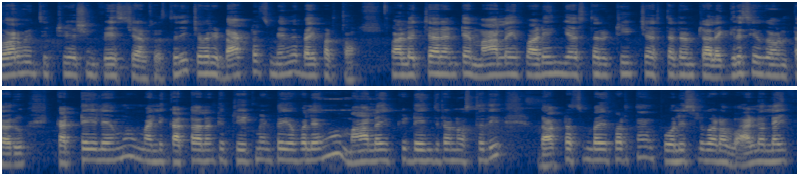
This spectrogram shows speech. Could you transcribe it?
గవర్నమెంట్ సిచ్యువేషన్ ఫేస్ చేయాల్సి వస్తుంది. చివరి డాక్టర్స్ మేమే భయపడతాం. వాళ్ళు వచ్చారంటే మా లైఫ్ వాడేం చేస్తారు ట్రీట్ చేస్తాడు అని చాలా అగ్రెసివ్గా ఉంటారు. కట్టేయలేము మళ్ళీ కట్టాలంటే ట్రీట్మెంట్ ఇవ్వలేము మా లైఫ్కి డేంజర్ అని వస్తుంది. డాక్టర్స్ భయపడతాం పోలీసులు కూడా వాళ్ళ లైఫ్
